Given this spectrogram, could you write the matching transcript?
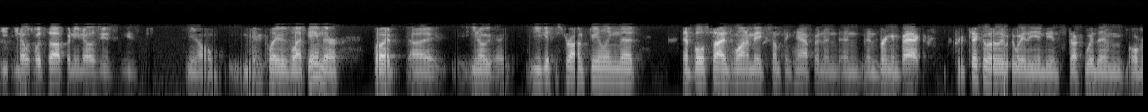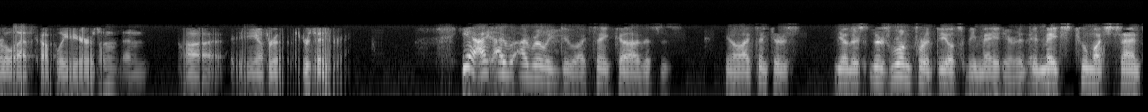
he, he knows what's up and he knows he's he's, you know, maybe played his last game there, but uh, you know, you get the strong feeling that that both sides want to make something happen and and, and bring him back particularly the way the Indians stuck with him over the last couple of years and, and uh, you know through through his injury. Yeah, I, I I really do. I think uh, this is, you know, I think there's, you know, there's there's room for a deal to be made here. It, it makes too much sense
